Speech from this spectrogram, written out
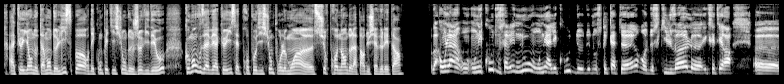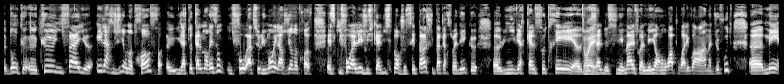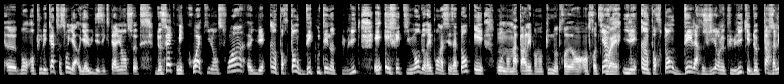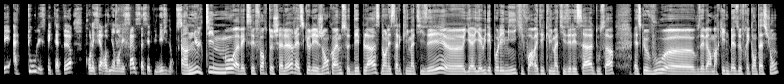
accueillant notamment de l'e-sport, des compétitions de jeux vidéo. Comment vous avez accueilli cette proposition pour le moins euh, surprenante de la part du chef de l'État? Bah, on l'a, on, on, écoute. Vous savez, nous, on est à l'écoute de, de, nos spectateurs, de ce qu'ils veulent, euh, etc. Euh, donc, euh, qu'il faille élargir notre offre, euh, il a totalement raison. Il faut absolument élargir notre offre. Est-ce qu'il faut aller jusqu'à l'e-sport? Je sais pas. Je suis pas persuadé que euh, l'univers calfeutré d'une ouais. salle de cinéma soit le meilleur endroit pour aller voir un match de foot. mais bon, en tous les cas, de toute façon, il y a, il y a eu des expériences de fait. Mais quoi qu'il en soit, il est important d'écouter notre public et effectivement de répondre à ces attentes. Et on en a parlé pendant tout notre euh, entretien. Ouais. Il est important d'élargir le public et de parler à tous les spectateurs pour les faire revenir dans les salles. Ça, c'est une évidence. Un ultime mot avec ces fortes chaleurs. Est-ce que les gens quand même se déplacent dans les salles climatisées? Il euh, y, a, y, a, eu des polémiques. Il faut arrêter de climatiser les salles, tout ça. Est-ce que vous, euh, vous avez remarqué une baisse de fréquentation?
